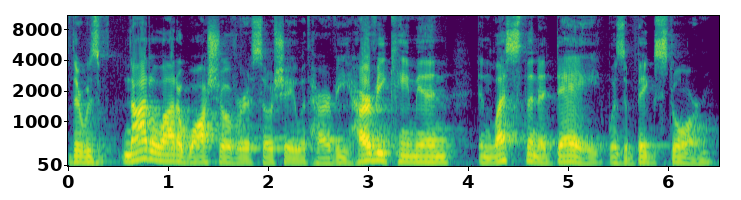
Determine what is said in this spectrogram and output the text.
There was not a lot of washover associated with Harvey. Harvey came in in less than a day, was a big storm.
